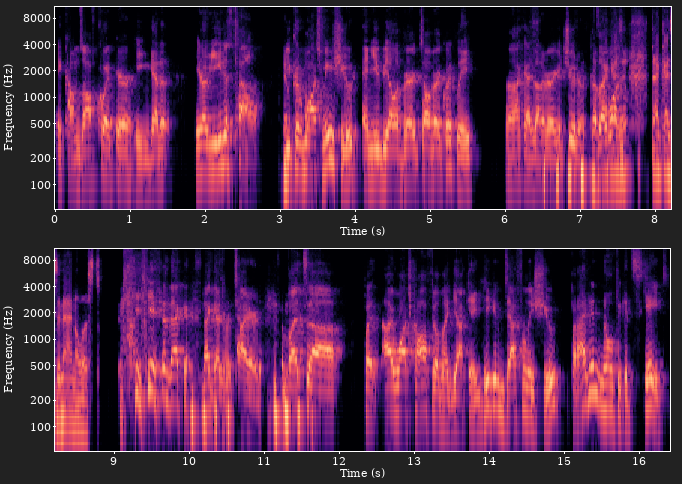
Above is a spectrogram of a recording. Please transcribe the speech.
It comes off quicker. He can get it. You know, you can just tell. Yep. You could watch me shoot, and you'd be able to very, tell very quickly, oh, that guy's not a very good shooter because I wasn't. that guy's an analyst. yeah, that guy, that guy's retired. But uh, but I watch Caufield like yeah, okay, he can definitely shoot, but I didn't know if he could skate,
